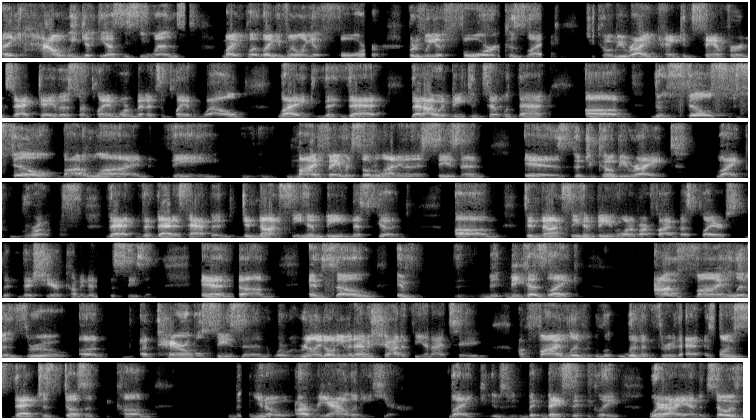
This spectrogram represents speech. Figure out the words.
I think how we get the SEC wins might put like if we only get four, but if we get four because like Jacobi Wright and Hankins-Sanford and Zach Davis are playing more minutes and playing well, like th- that that I would be content with that. Um, the, still still bottom line the my favorite silver lining of this season is the Jacobi Wright like growth that that that has happened. Did not see him being this good. Um, did not see him being one of our five best players th- this year coming into the season. And um, and so if because like I'm fine living through a, a terrible season where we really don't even have a shot at the NIT. I'm fine live, li- living through that as long as that just doesn't become you know our reality here. Like basically where i am. And so if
